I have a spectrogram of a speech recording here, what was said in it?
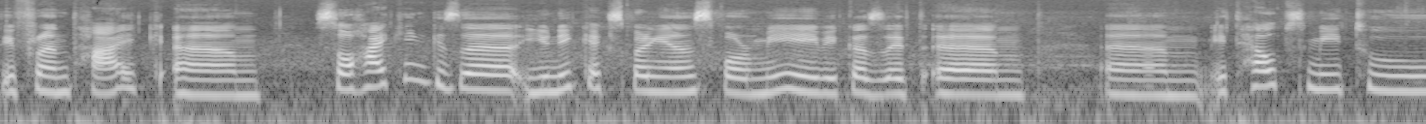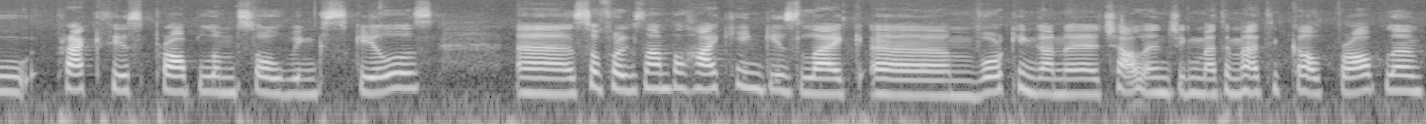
different hike. Um, so hiking is a unique experience for me because it um, um, it helps me to practice problem solving skills. Uh, so for example, hiking is like um, working on a challenging mathematical problem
